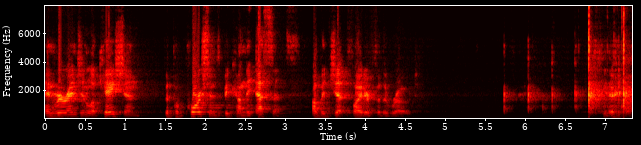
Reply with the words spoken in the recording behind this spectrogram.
and rear engine location, the proportions become the essence of a jet fighter for the road. There you go.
